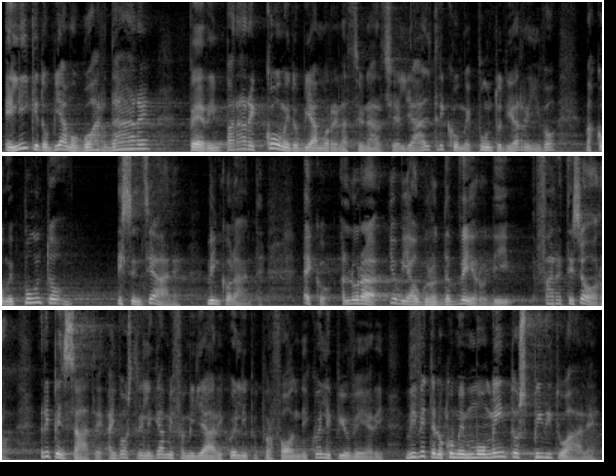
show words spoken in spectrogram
è lì che dobbiamo guardare per imparare come dobbiamo relazionarci agli altri come punto di arrivo, ma come punto essenziale, vincolante. Ecco, allora io vi auguro davvero di fare tesoro. Ripensate ai vostri legami familiari, quelli più profondi, quelli più veri. Vivetelo come momento spirituale.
